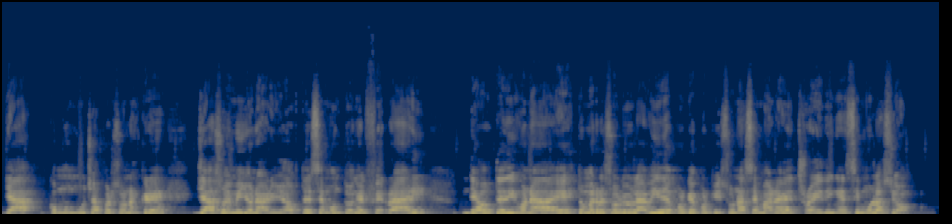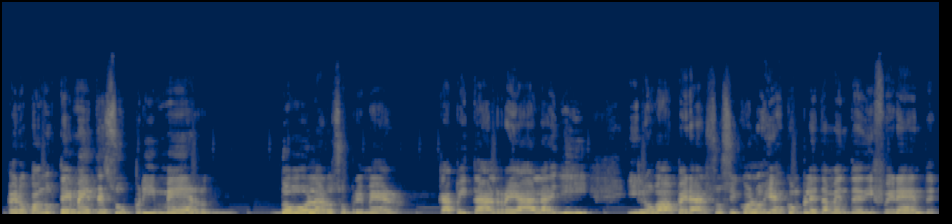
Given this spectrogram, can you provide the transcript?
ya como muchas personas creen, ya soy millonario, ya usted se montó en el Ferrari, ya usted dijo nada, esto me resolvió la vida, ¿por qué? Porque hizo una semana de trading en simulación. Pero cuando usted mete su primer dólar o su primer capital real allí y lo va a operar, su psicología es completamente diferente.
